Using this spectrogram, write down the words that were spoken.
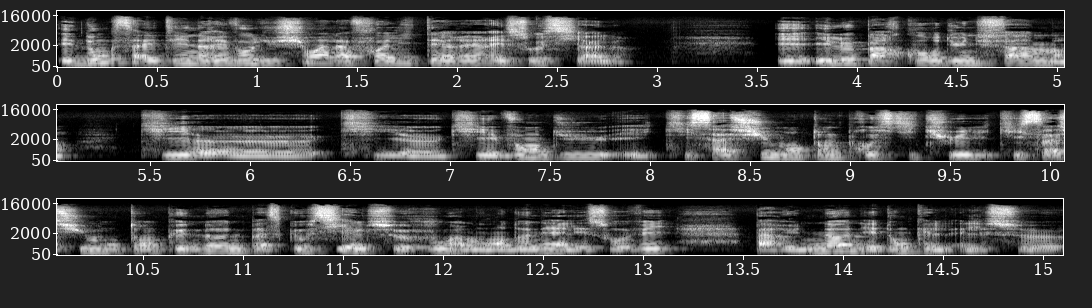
Et donc, ça a été une révolution à la fois littéraire et sociale. Et, et le parcours d'une femme qui, euh, qui, euh, qui est vendue et qui s'assume en tant que prostituée, qui s'assume en tant que nonne, parce que aussi elle se voue, à un moment donné, elle est sauvée par une nonne, et donc elle, elle se,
